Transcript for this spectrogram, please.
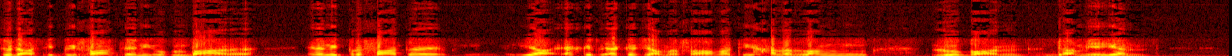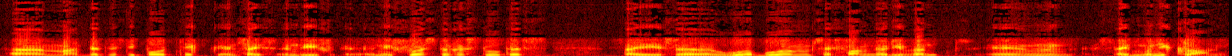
So daar's die private en die openbare en in die private ja, ek ek is jammer vir haar want hier gaan 'n lang loopbaan daarmee heen. Ehm uh, maar dit is die politiek en sy's in die in die voorste gestoeltes. Sy is 'n uh, hoë boom, sy vang nou die wind en sy moenie kla nie.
